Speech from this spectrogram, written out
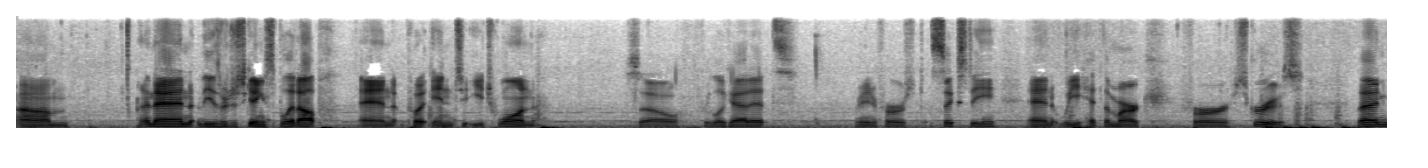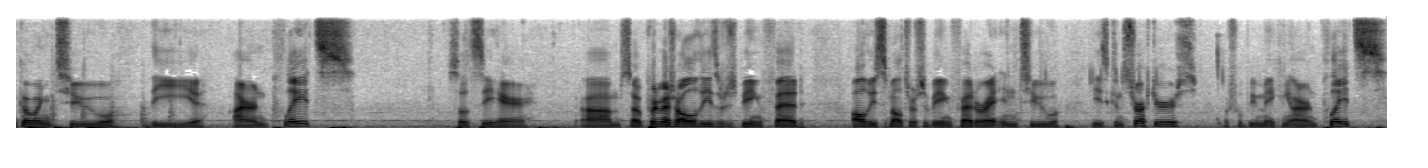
Um, and then these are just getting split up and put into each one. So if we look at it, we need first 60, and we hit the mark for screws. Then going to the iron plates. So let's see here. Um, so pretty much all of these are just being fed all these smelters are being fed right into these constructors, which will be making iron plates.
